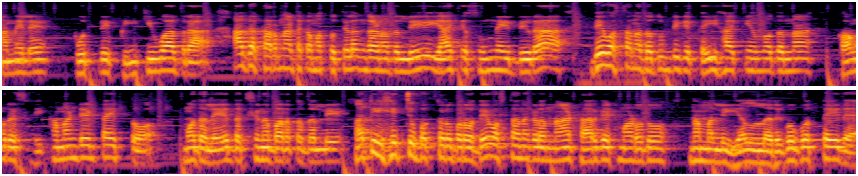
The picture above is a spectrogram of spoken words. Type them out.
ಆಮೇಲೆ ಪುತ್ರಿ ಪಿಂಕಿ ವಾದ್ರಾ. ಆಗ ಕರ್ನಾಟಕ ಮತ್ತು ತೆಲಂಗಾಣದಲ್ಲಿ ಯಾಕೆ ಸುಮ್ಮನೆ ಇದ್ದೀರಾ? ದೇವಸ್ಥಾನದ ದುಡ್ಡಿಗೆ ಕೈ ಹಾಕಿ ಅನ್ನೋದನ್ನು ಕಾಂಗ್ರೆಸ್ ಹೈಕಮಾಂಡ್ ಹೇಳ್ತಾ ಇತ್ತು. ಮೊದಲೇ ದಕ್ಷಿಣ ಭಾರತದಲ್ಲಿ ಅತಿ ಹೆಚ್ಚು ಭಕ್ತರು ಬರೋ ದೇವಸ್ಥಾನಗಳನ್ನು ಟಾರ್ಗೆಟ್ ಮಾಡೋದು ನಮ್ಮಲ್ಲಿ ಎಲ್ಲರಿಗೂ ಗೊತ್ತೇ ಇದೆ.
